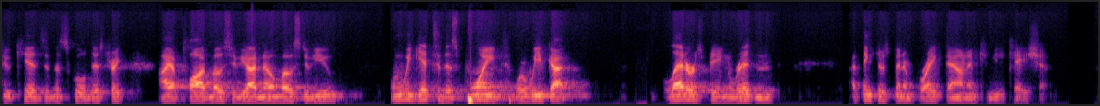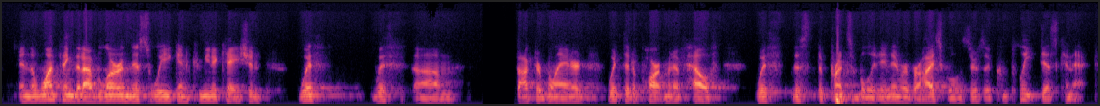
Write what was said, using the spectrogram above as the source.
two kids in the school district. I applaud most of you. I know most of you. When we get to this point where we've got letters being written, I think there's been a breakdown in communication. And the one thing that I've learned this week in communication with, with um, Dr. Blanchard, with the Department of Health, with this, the principal at Indian River High School is there's a complete disconnect.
